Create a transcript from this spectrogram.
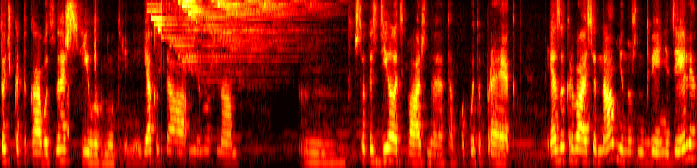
точка такая, вот знаешь, силы внутренней. Я когда мне нужно что-то сделать важное, там какой-то проект, я закрываюсь одна, мне нужно две недели,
